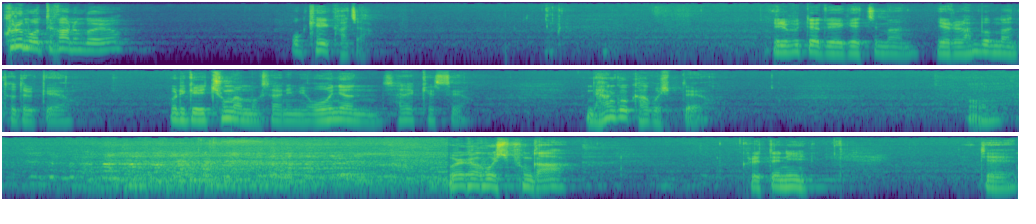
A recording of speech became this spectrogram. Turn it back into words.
그럼 어떻게 하는 거예요? 오케이, 가자. 일부 때도 얘기했지만 예를 한 번만 더 들게요. 우리 교회 충만 목사님이 5년 사역했어요. 근데 한국 가고 싶대요. 어. 왜 가고 싶은가? 그랬더니 이제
